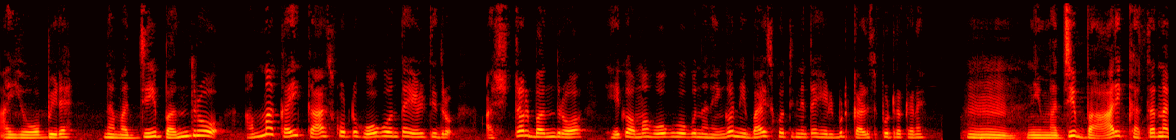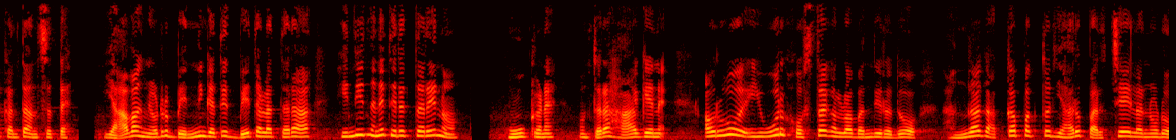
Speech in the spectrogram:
ಅಯ್ಯೋ, ಬಿಡೆ. ನಮ್ಮ ಅಜ್ಜಿ ಬಂದ್ರು. ಅಮ್ಮ ಕೈ ಕಾಸು ಕೊಟ್ಟು ಹೋಗು ಅಂತ ಹೇಳ್ತಿದ್ರು. ಅಷ್ಟ್ರಲ್ಲಿ ಬಂದ್ರು. ಹೇಗೋ ಅಮ್ಮ ಹೋಗು ಹೋಗು ನಾನು ಹೆಂಗೋ ನಿಭಾಯಿಸ್ಕೋತೀನಿ ಅಂತ ಹೇಳ್ಬಿಟ್ಟು ಕಳಿಸ್ಬಿಟ್ರು ಕಣೆ. ಹ್ಞೂ ನಿಮ್ಮ ಅಜ್ಜಿ ಭಾರಿ ಖತರ್ನಾಕ್ ಅಂತ ಅನ್ಸುತ್ತೆ. ಯಾವಾಗ ನೋಡ್ರು ಬೆನ್ನಿಗತ್ತಿದ್ ಬೇತಾಳ ಥರ ಹಿಂದಿಂದನೇ ತಿರುಗ್ತಾರೇನೋ. ಹ್ಞೂ ಕಣೆ ಒಂಥರ ಹಾಗೇನೆ. ಅವರು ಈ ಊರಿಗೆ ಹೊಸ್ದಾಗಲ್ವಾ ಬಂದಿರೋದು? ಹಂಗಾಗಿ ಅಕ್ಕಪಕ್ಕದವ್ರು ಯಾರೂ ಪರಿಚಯ ಇಲ್ಲ ನೋಡು.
